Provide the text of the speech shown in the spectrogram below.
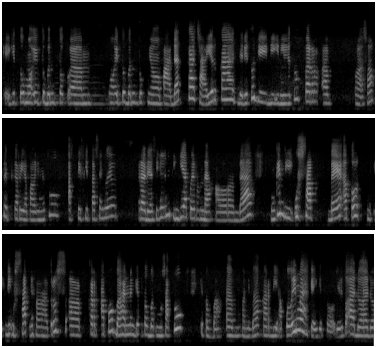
kayak gitu mau itu bentuk em, mau itu bentuknya padat kah cair kah jadi tuh di di ini tuh per nggak salah kriteria palingnya tuh aktivitasnya gitu ya, radiasinya ini tinggi apa rendah? Kalau rendah mungkin diusap B atau di- diusap misalnya terus eh, ker- apa bahan yang kita buat ngusap tuh kita bak eh, bukan dibakar diapain lah kayak gitu. Jadi tuh ada ada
